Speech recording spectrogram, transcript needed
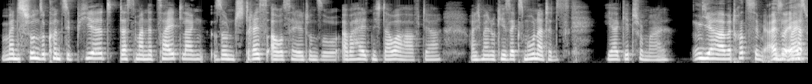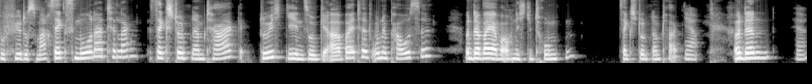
man ist schon so konzipiert, dass man eine Zeit lang so einen Stress aushält und so, aber halt nicht dauerhaft, ja. Und ich meine, okay, sechs Monate, das ja geht schon mal. ja, aber trotzdem, also er hat wofür du es machst. sechs Monate lang, sechs Stunden am Tag, durchgehend so gearbeitet, ohne Pause und dabei aber Mhm. auch nicht getrunken. Sechs Stunden am Tag. Ja. Und dann Ja.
